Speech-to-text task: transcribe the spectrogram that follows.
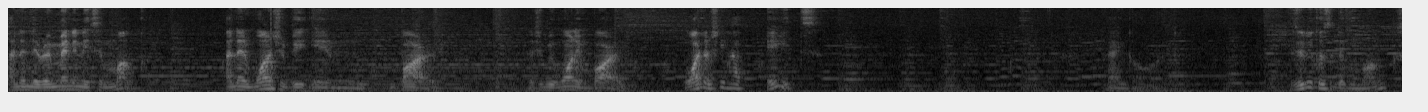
and then the remaining is in monk. And then one should be in bard. There should be one in bard. Why does she have eight? Thank God. Is it because of the monks?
